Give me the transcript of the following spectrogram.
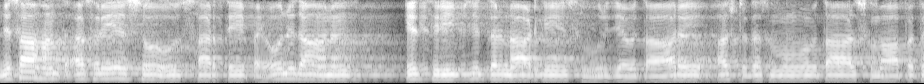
ਨਿਸਾਹੰਤ ਅਸਰੇ ਸੋ, ਸਰ ਤੇ ਭਇਓ ਨਿਦਾਨ। ਇਤ ਸ੍ਰੀ ਵਿਚਿਤ੍ਰ ਨਾਟਕੇ ਸੂਰਜ ਅਵਤਾਰ, ਅਸ਼ਟ ਦਸਮੋ ਅਵਤਾਰ ਸਮਾਪਤ।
